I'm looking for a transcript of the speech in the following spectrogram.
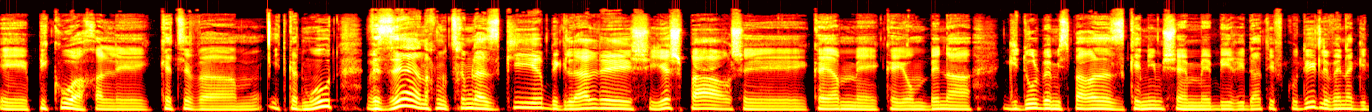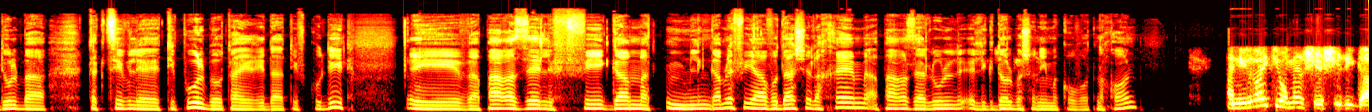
ופיקוח על קצב ההתקדמות, וזה אנחנו צריכים להזכיר בגלל שיש פער שקיים כיום בין הגידול במספר הזקנים שהם בירידה תפקודית לבין הגידול בתקציב לטיפול באותה ירידה תפקודית. אה, והפער הזה, לפי, גם, גם לפי העבודה שלכם, הפער הזה עלול לגדול בשנים הקרובות, נכון? אני לא הייתי אומר שיש ירידה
